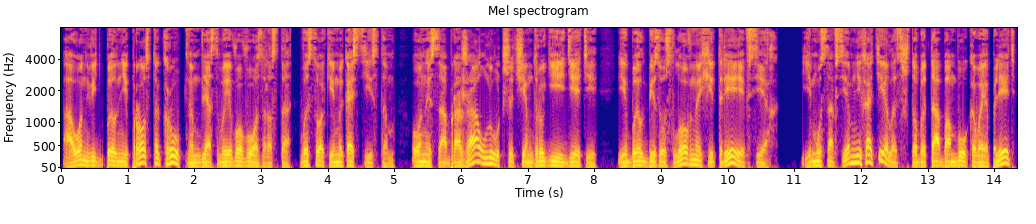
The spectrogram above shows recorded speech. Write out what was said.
А он ведь был не просто крупным для своего возраста, высоким и костистым, он и соображал лучше, чем другие дети, и был, безусловно, хитрее всех. Ему совсем не хотелось, чтобы та бамбуковая плеть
